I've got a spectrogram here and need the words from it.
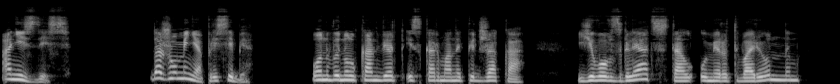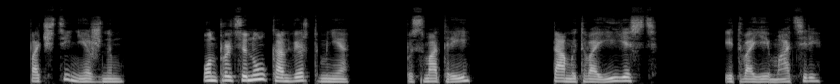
Они здесь. Даже у меня при себе. Он вынул конверт из кармана пиджака. Его взгляд стал умиротворенным, почти нежным. Он протянул конверт мне. «Посмотри, там и твои есть, и твоей матери».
